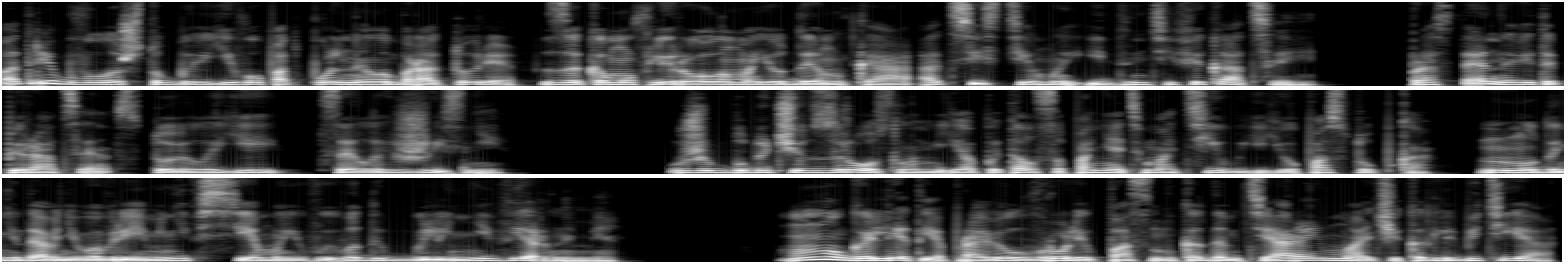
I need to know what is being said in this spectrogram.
Потребовала, чтобы его подпольная лаборатория закамуфлировала мое ДНК от системы идентификации. Простая на вид операция стоила ей целой жизни. Уже будучи взрослым, я пытался понять мотивы ее поступка, но до недавнего времени все мои выводы были неверными. Много лет я провел в роли пасынка Дамтиара и мальчика для битья,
